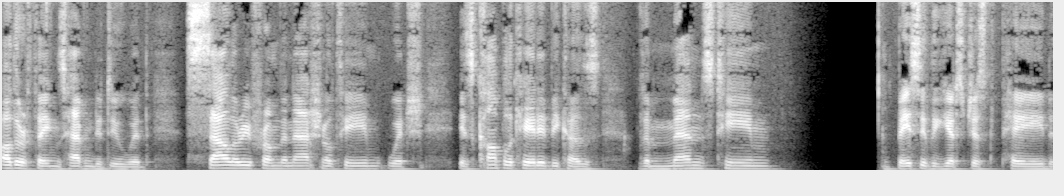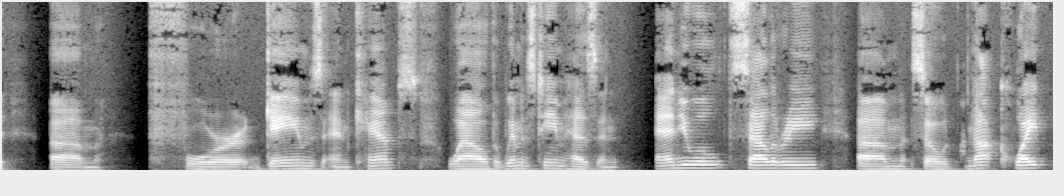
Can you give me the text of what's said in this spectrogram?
other things having to do with salary from the national team, which is complicated because the men's team basically gets just paid um, for games and camps while the women's team has an annual salary. Um, so not quite.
